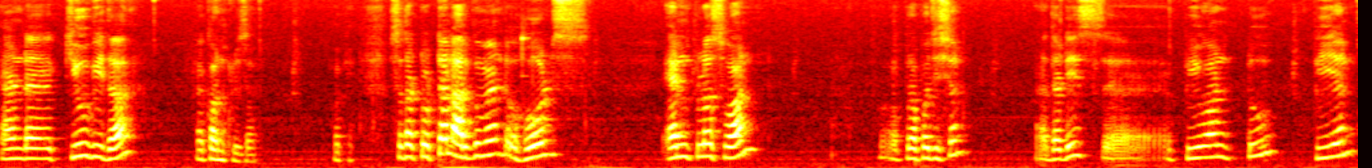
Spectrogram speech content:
and uh, q be the uh, conclusion. Okay. So the total argument holds n plus 1 uh, proposition uh, that is uh, p1 to pn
